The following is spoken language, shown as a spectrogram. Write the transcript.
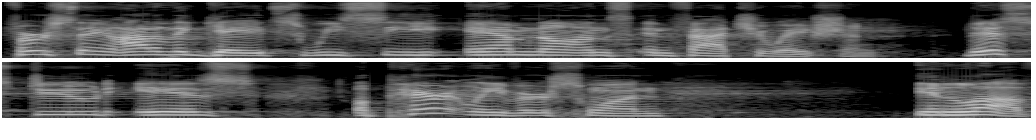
First thing out of the gates, we see Amnon's infatuation. This dude is apparently, verse 1, in love.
